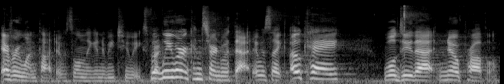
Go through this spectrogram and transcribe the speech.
everyone thought it was only going to be two weeks, but we weren't concerned with that. It was like, okay, we'll do that, no problem.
